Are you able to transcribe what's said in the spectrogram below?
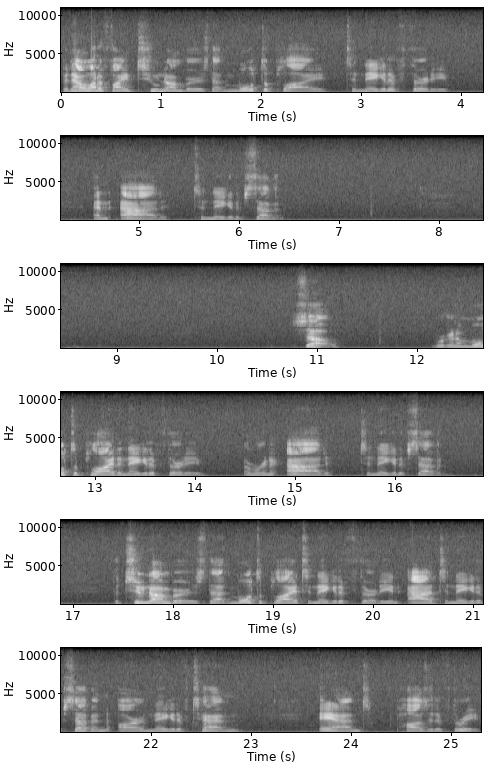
But now I want to find two numbers that multiply to negative 30 and add to negative 7. So, we're going to multiply to negative 30 and we're going to add to negative 7. The two numbers that multiply to negative 30 and add to negative 7 are negative 10 and positive 3.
